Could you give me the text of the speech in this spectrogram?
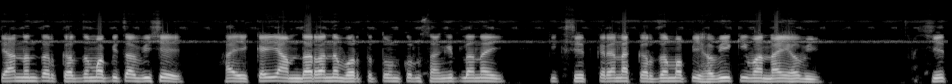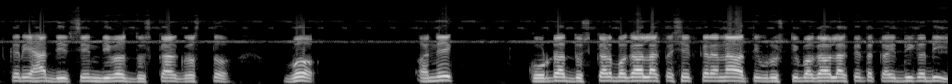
त्यानंतर कर्जमाफीचा विषय हा एकही आमदारानं वर्त तोंड करून सांगितला नाही की शेतकऱ्यांना कर्जमाफी हवी किंवा नाही हवी. शेतकरी हा दिवसेंदिवस दुष्काळग्रस्त व अनेक कोरडा दुष्काळ बघावं लागतं. शेतकऱ्यांना अतिवृष्टी बघावं लागते. तर कधी कधी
